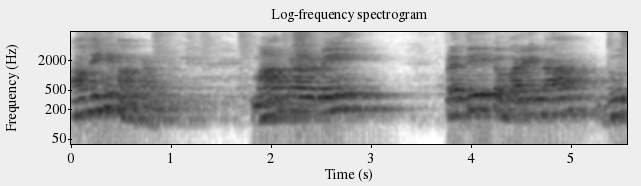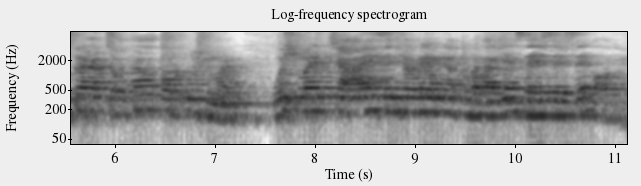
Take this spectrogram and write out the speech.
आप देखिए महाप्राण। महाप्राण में प्रत्येक वर्ग का दूसरा, चौथा और उष्मण। उष्मण चार संख्या में हमने आपको बता दिया, से से से और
